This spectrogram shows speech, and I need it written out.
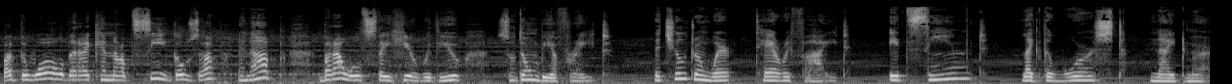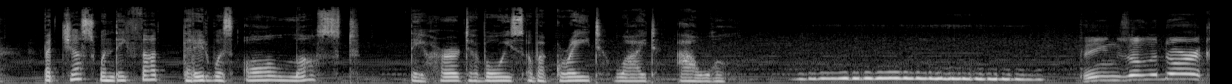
but the wall that I cannot see goes up and up. But I will stay here with you, so don't be afraid. The children were terrified. It seemed like the worst nightmare. But just when they thought that it was all lost, they heard the voice of a great white owl. Things of the dark,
